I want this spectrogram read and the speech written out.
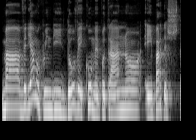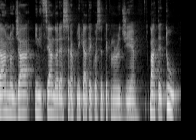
Ma vediamo quindi dove e come potranno, e in parte stanno già iniziando ad essere applicate queste tecnologie. Matte, tu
